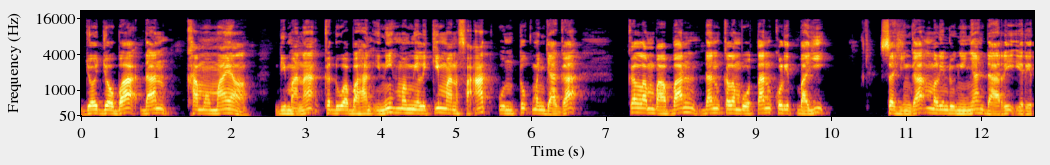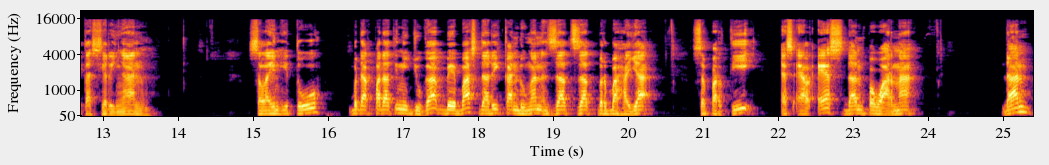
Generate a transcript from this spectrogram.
jojoba dan chamomile di mana kedua bahan ini memiliki manfaat untuk menjaga kelembaban dan kelembutan kulit bayi sehingga melindunginya dari iritasi ringan. Selain itu, bedak padat ini juga bebas dari kandungan zat-zat berbahaya seperti SLS dan pewarna. Dan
